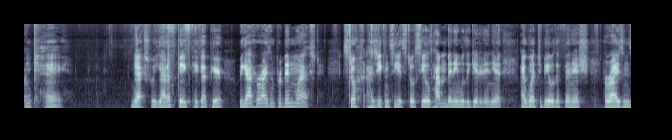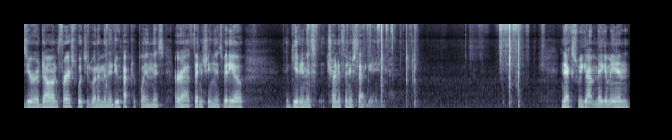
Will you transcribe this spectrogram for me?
Okay. Next, we got a big pickup here. We got Horizon Forbidden West. Still, as you can see, it's still sealed. Haven't been able to get it in yet. I want to be able to finish Horizon Zero Dawn first, which is what I'm going to do after playing this, or uh, finishing this video. Getting this, trying to finish that game. Next, we got Mega Man,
